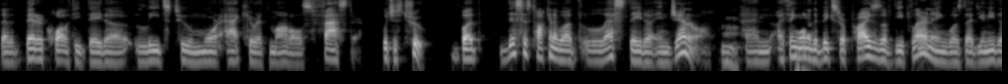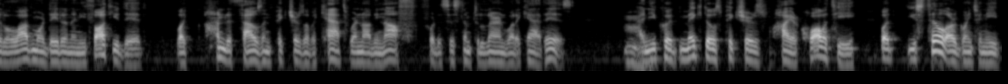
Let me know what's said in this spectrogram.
That better quality data leads to more accurate models faster, which is true. But this is talking about less data in general. Mm. And I think one of the big surprises of deep learning was that you needed a lot more data than you thought you did like 100,000 pictures of a cat were not enough for the system to learn what a cat is. Mm. And you could make those pictures higher quality, but you still are going to need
